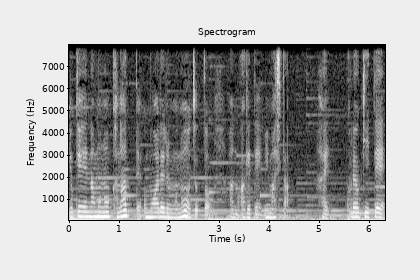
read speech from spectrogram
余計なものかなって思われるものをちょっとあの上げてみました。はい、これを聞いて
